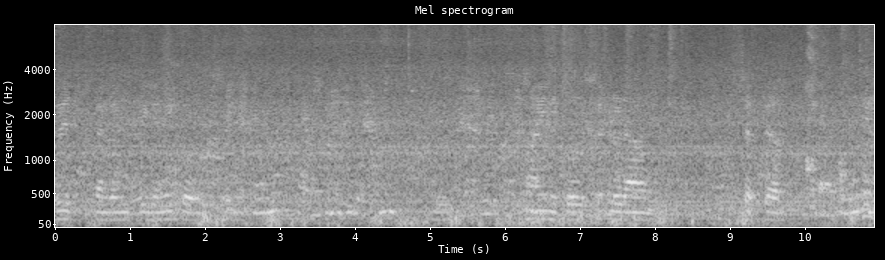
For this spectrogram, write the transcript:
With pendant region equals Fine equals settle down septum, thin,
